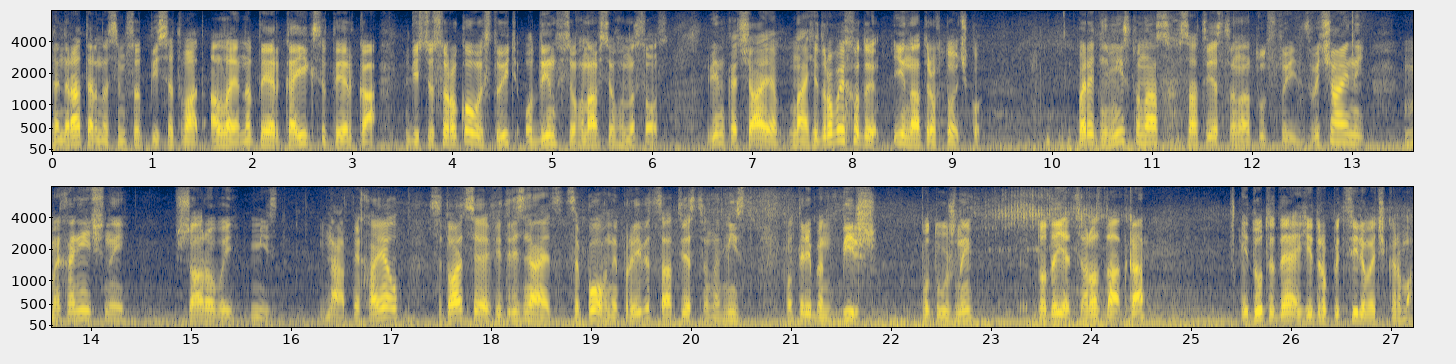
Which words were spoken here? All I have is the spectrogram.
генератор на 750 Вт. Але на TRK-X і TRK 240 стоїть один всього-навсього насос. Він качає на гідровиходи і на трьохточку. Передній міст у нас, соответственно, тут стоїть звичайний механічний шаровий міст. На ТХЛ ситуація відрізняється. Це повний привід, соответственно, міст потрібен більш потужний, додається роздатка. І тут іде гідропідсилювач керма.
